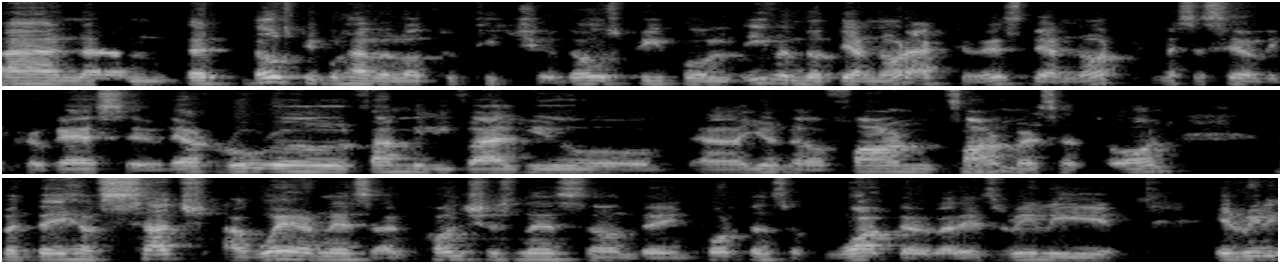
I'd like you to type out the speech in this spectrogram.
And um, that those people have a lot to teach you. Those people, even though they are not activists, they are not necessarily progressive. They are rural, family value, uh, you know, farm mm. farmers and so on. But they have such awareness and consciousness on the importance of water that it's really, it really,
